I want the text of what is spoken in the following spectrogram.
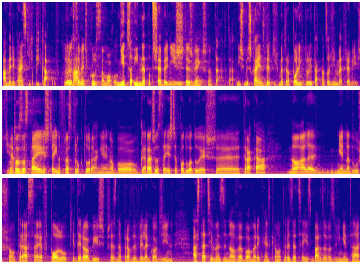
amerykańskich pick-upów, który, który chce mieć cool samochód. Nieco inne potrzeby niż. I też większe. Tak, tak, niż mieszkając w wielkich metropolii, który tak na co dzień metrem jeździ. Nie? No to zostaje jeszcze infrastruktura, nie? No bo w garażu sobie jeszcze podładujesz e, traka, no ale nie na dłuższą trasę w polu, kiedy robisz przez naprawdę wiele godzin, a stacje benzynowe, bo amerykańska motoryzacja jest bardzo rozwinięta,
